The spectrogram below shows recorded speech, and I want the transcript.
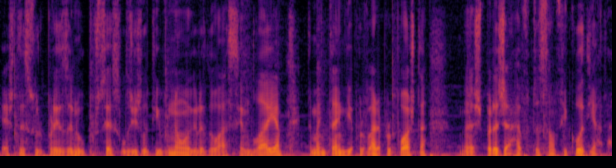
Esta surpresa no processo legislativo não agradou à Assembleia, que também tem de aprovar a proposta, mas para já a votação ficou adiada.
